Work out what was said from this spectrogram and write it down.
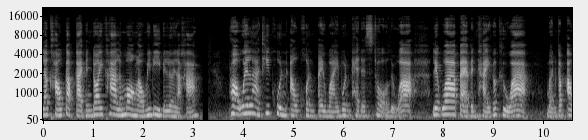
แล้วเขากลับกลายเป็นด้อยค่าแล้วมองเราไม่ดีไปเลยล่ะคะ เพราะเวลาที่คุณเอาคนไปไว้บน pedestal หรือว่า เรียกว่าแปลเป็นไทยก็คือว่าเหมือนกับเอา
